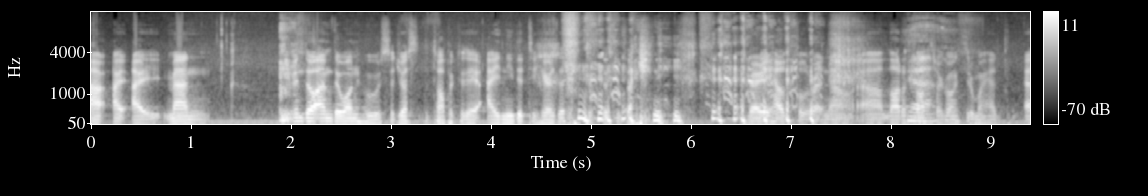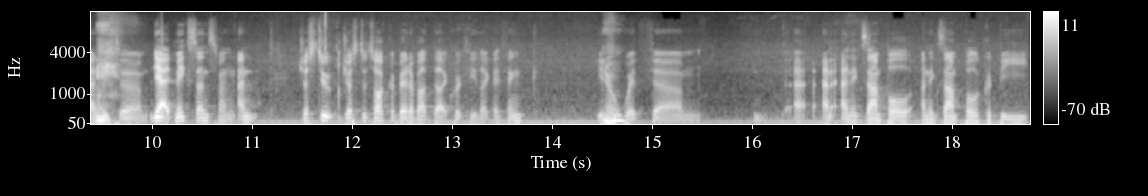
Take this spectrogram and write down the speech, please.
I, I man, even though I'm the one who suggested the topic today, I needed to hear this. this is actually very helpful right now. Uh, a lot of thoughts are going through my head, and uh, yeah, it makes sense, man. And just to just to talk a bit about that quickly, like I think, you know, with um, a- an, an example, an example could be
